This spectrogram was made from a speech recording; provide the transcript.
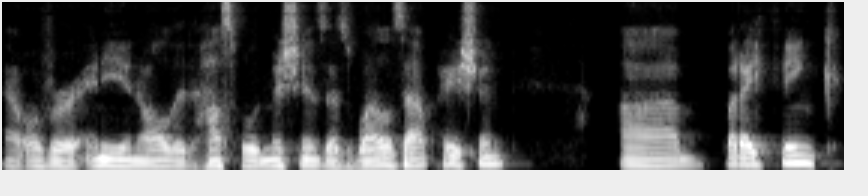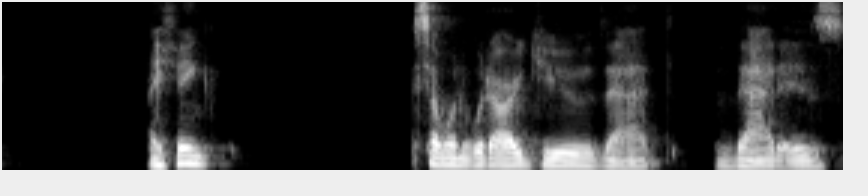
uh, over any and all the hospital admissions as well as outpatient. Um, but I think, I think someone would argue that that is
